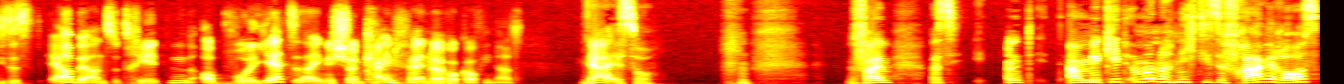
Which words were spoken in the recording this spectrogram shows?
dieses Erbe anzutreten, obwohl jetzt eigentlich schon kein Fan mehr Bock auf ihn hat. Ja, ist so. Vor allem, was. Und, aber mir geht immer noch nicht diese Frage raus,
